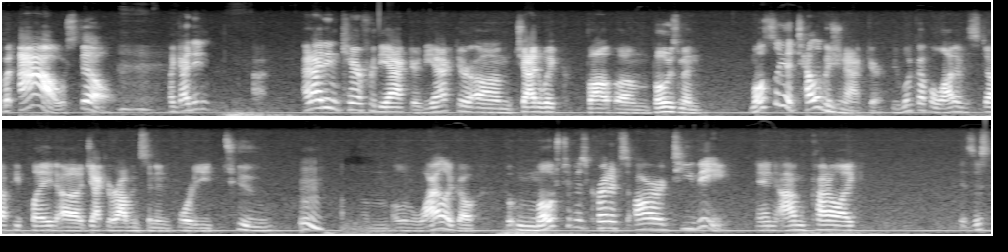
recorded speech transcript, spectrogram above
but ow! Still, like I didn't, and I didn't care for the actor. The actor, um, Chadwick Bo- um, Boseman, mostly a television actor. If you look up a lot of his stuff, he played uh, Jackie Robinson in Forty Two Hmm. um, a little while ago. But most of his credits are TV, and I'm kind of like, is this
